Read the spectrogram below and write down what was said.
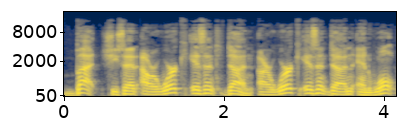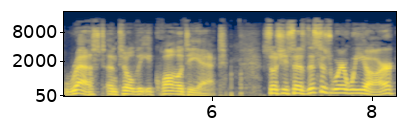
But she said, our work isn't done. Our work isn't done and won't rest until the Equality Act. So she says, this is where we are.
